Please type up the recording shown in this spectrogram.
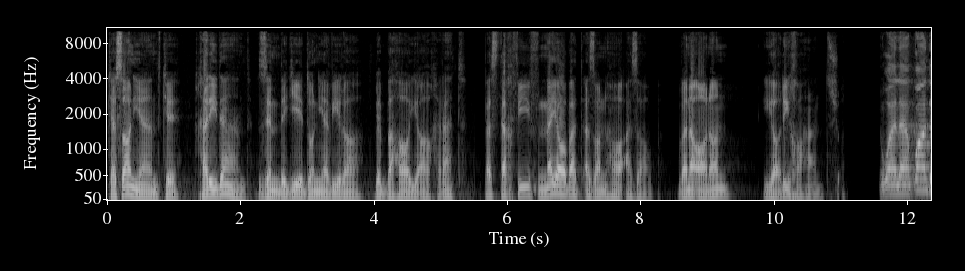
کسانی اند که خریدند زندگی دنیوی را به بهای آخرت. پس تخفیف نیابد از آنها عذاب و نه آنان یاری خواهند شد. ولقد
